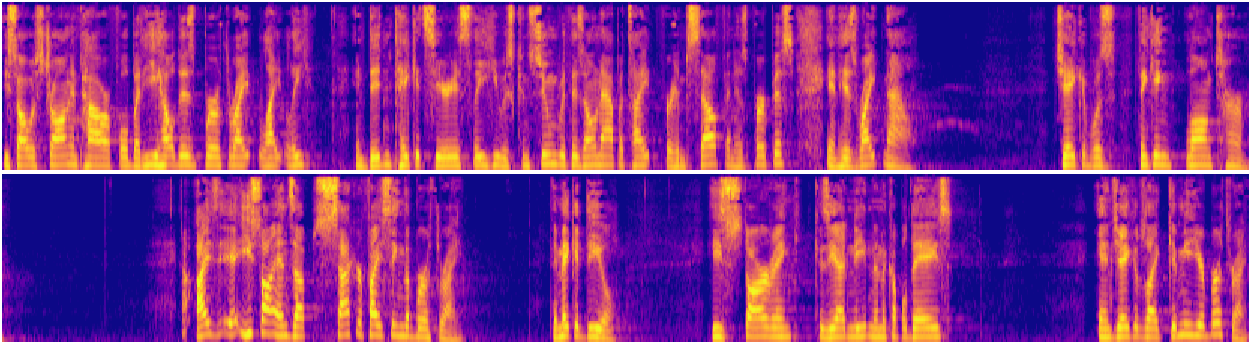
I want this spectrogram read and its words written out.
Esau was strong and powerful, but he held his birthright lightly and didn't take it seriously. He was consumed with his own appetite for himself and his purpose in his right now. Jacob was thinking long term. Esau ends up sacrificing the birthright. They make a deal. He's starving because he hadn't eaten in a couple days. And Jacob's like, Give me your birthright.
